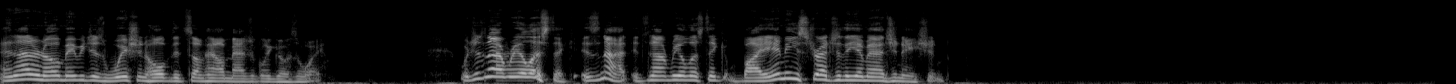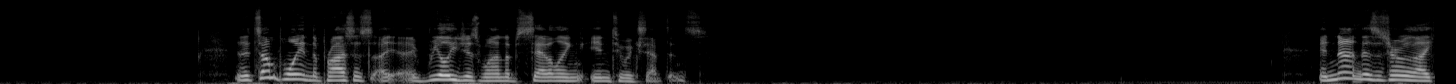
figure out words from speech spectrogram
and I don't know maybe just wish and hope that somehow magically goes away, which is not realistic. It's not. It's not realistic by any stretch of the imagination. And at some point in the process, I, I really just wound up settling into acceptance. And not necessarily like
